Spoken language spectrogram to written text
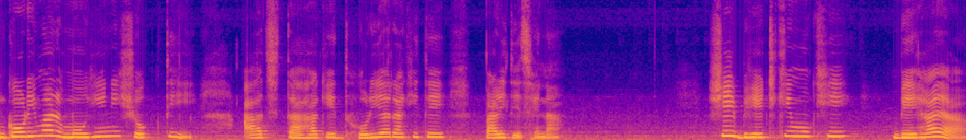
গরিমার মোহিনী শক্তি আজ তাহাকে ধরিয়া রাখিতে পারিতেছে না। সেই ভেটকিমুখী বেহায়া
